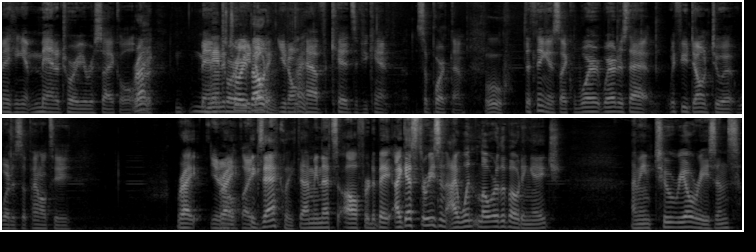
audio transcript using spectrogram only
making it mandatory to recycle, Right. Or mandatory, Mandatory you voting, Don't, you don't right. have kids if you can't support them. Ooh. The thing is, like, where where does that? If you don't do it, what is the penalty? Right. You know, right. like- exactly. I mean, that's all for debate. I guess the reason I wouldn't lower the voting age, I mean, two real reasons.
